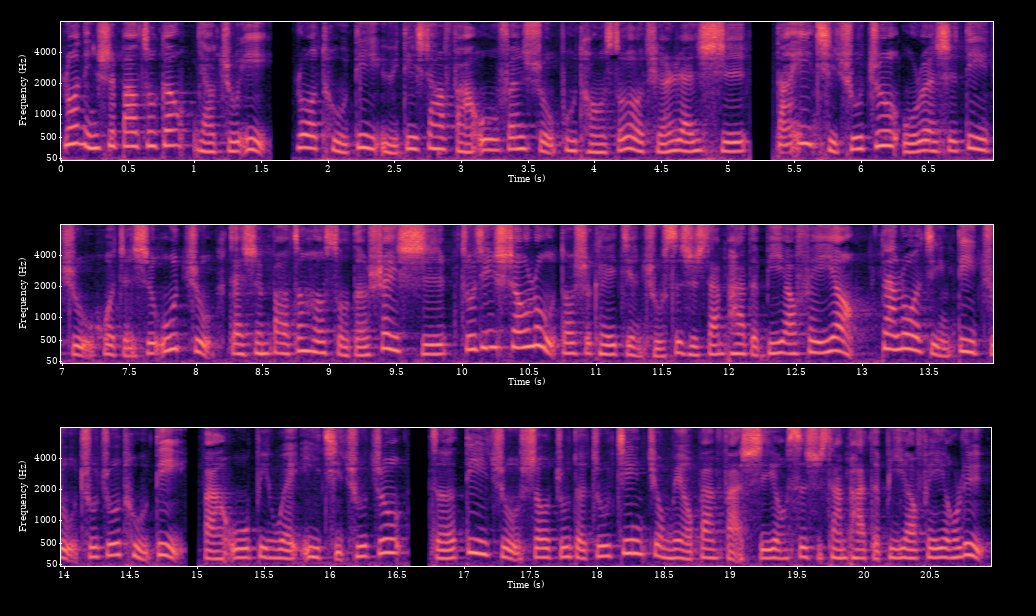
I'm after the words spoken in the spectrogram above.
若您是包租公，要注意，若土地与地上房屋分属不同所有权人时，当一起出租，无论是地主或者是屋主，在申报综合所得税时，租金收入都是可以减除四十三趴的必要费用。但若仅地主出租土地，房屋并未一起出租，则地主收租的租金就没有办法适用四十三趴的必要费用率，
